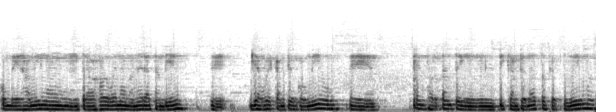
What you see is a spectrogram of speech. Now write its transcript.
con Benjamín han trabajado de buena manera también. Eh, ya fue campeón conmigo. Eh, fue importante en el bicampeonato que obtuvimos.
